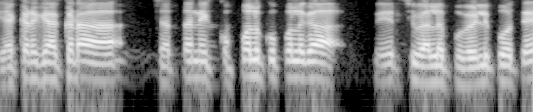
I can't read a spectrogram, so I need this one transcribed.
ఎక్కడికక్కడ చెత్తని కుప్పలు కుప్పలుగా పేర్చి వెళ్ళ వెళ్ళిపోతే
